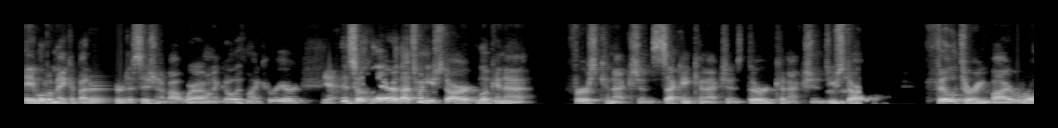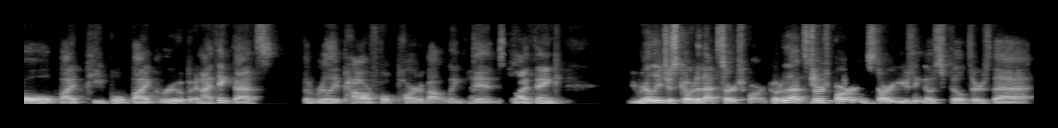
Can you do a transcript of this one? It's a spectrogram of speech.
able to make a better decision about where i want to go with my career? Yeah. And so there that's when you start looking at first connections second connections third connections. You mm-hmm. start filtering by role by people by group and i think that's the really powerful part about LinkedIn. So I think you really just go to that search bar, go to that search bar and start using those filters that,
